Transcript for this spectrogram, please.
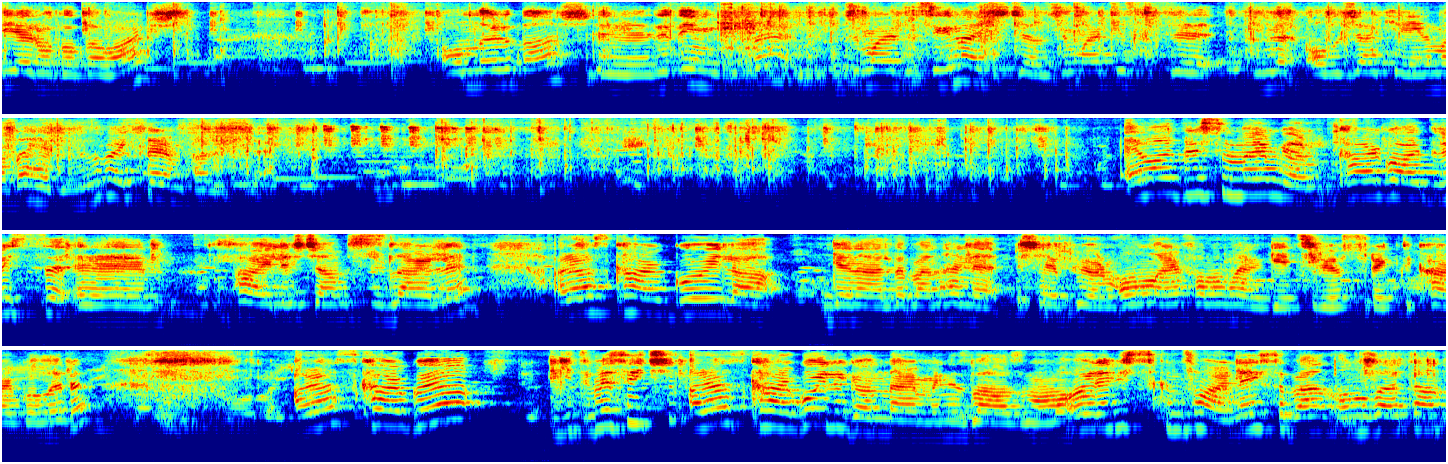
diğer odada var. Onları da e, dediğim gibi cumartesi günü açacağız. Cumartesi günü olacak yayınıma da hepinizi beklerim tabii ki. Ev adresimi vermiyorum. Kargo adresi e, paylaşacağım sizlerle. Aras Kargo'yla genelde ben hani şey yapıyorum. Onlar falan hani getiriyor sürekli kargoları. Aras Kargo'ya gitmesi için Aras Kargo ile göndermeniz lazım ama öyle bir sıkıntı var. Neyse ben onu zaten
